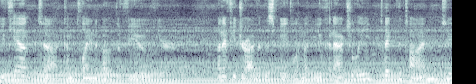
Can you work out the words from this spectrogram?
You can't uh, complain about the view here. And if you drive at the speed limit, you can actually take the time to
